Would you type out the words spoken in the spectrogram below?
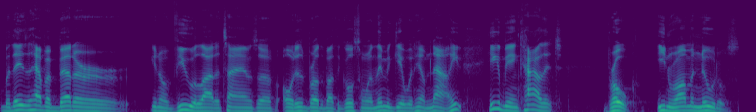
but they just have a better you know view a lot of times of oh this brother about to go somewhere. Let me get with him now. He he could be in college, broke, eating ramen noodles.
